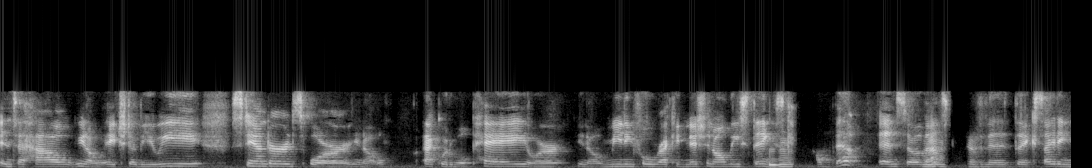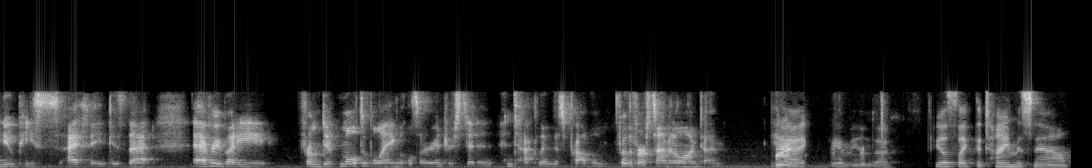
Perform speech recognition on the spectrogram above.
into how, you know, HWE standards or, you know, equitable pay or you know meaningful recognition all these things mm-hmm. can help them and so mm-hmm. that's mm-hmm. kind of the, the exciting new piece i think is that everybody from multiple angles are interested in, in tackling this problem for the first time in a long time yeah right. i agree amanda feels like the time is now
